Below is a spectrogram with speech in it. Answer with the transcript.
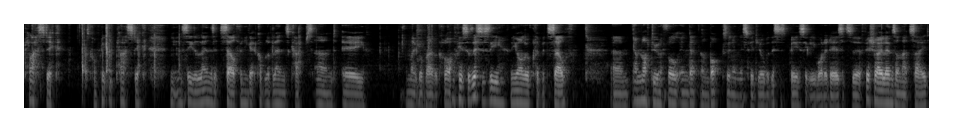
plastic, it's completely plastic. You can see the lens itself and you get a couple of lens caps and a microfiber cloth. Okay, so this is the, the Olloclip itself. Um, I'm not doing a full in-depth unboxing in this video, but this is basically what it is. It's a fisheye lens on that side,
